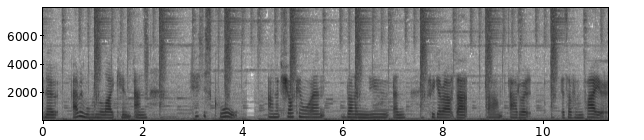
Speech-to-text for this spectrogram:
you know every woman will like him and he's just cool and it's shocking when Bella knew and figure out that um, Edward is a vampire.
